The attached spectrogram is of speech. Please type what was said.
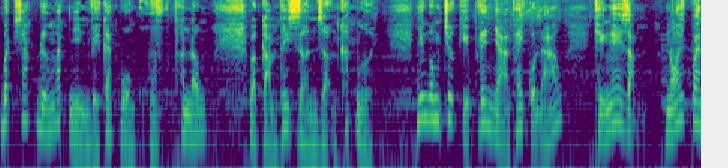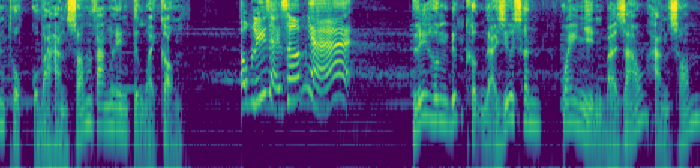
Bất giác đưa mắt nhìn về căn buồng của thân ông Và cảm thấy rờn rợn khắp người. Nhưng ông chưa kịp lên nhà thay quần áo Thì nghe giọng nói quen thuộc của bà hàng xóm vang lên từ ngoài cổng. Ông Lý dậy sớm nhỉ? Lý Hưng đứng khựng lại giữa sân Quay nhìn bà giáo hàng xóm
